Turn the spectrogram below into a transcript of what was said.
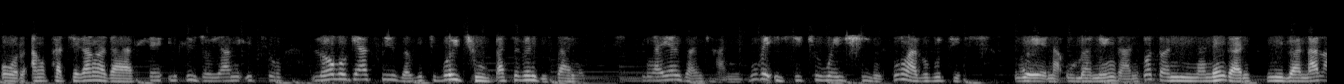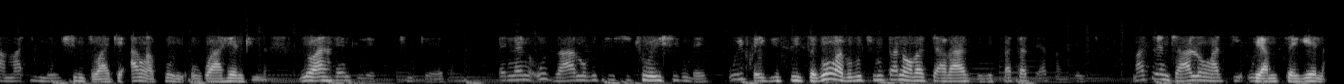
or angiphathekanga kahle inhliziyo yami ibuhlungu. Lokho kuyasiza ukuthi boyi-two basebenzisane. Singayenza njani? Kube i-situation kungabe ukuthi wena ulwa nengane kodwa nina nengane nilwa nalama-emotions wakhe angakhoni ukuwahandle niwahandle together. And then uzame ukuthi i-situation le uyibhekisise kungabe ukuthi umntwana ngoba siyabazi ukuthi bathathe advantage masenjalo ngathi uyamsekela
